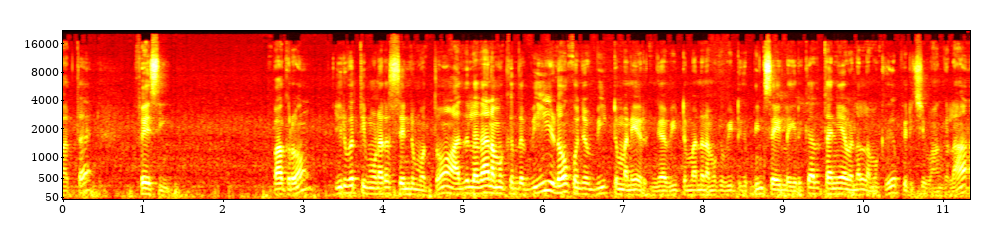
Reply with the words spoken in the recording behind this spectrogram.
பார்த்த ஃபேஸிங் பார்க்குறோம் இருபத்தி மூணரை சென்ட் மொத்தம். அதில் தான் நமக்கு இந்த வீடும் கொஞ்சம் வீட்டு மனையும் இருக்குங்க. வீட்டு மனை நமக்கு வீட்டுக்கு பின் சைடில் இருக்குது அது தனியாக வேணாலும் நமக்கு பிரித்து வாங்கலாம்.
